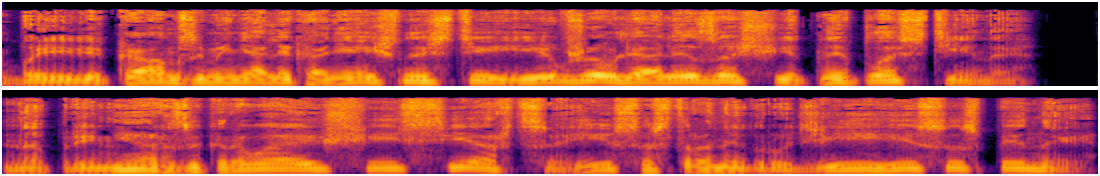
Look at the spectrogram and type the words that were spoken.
Боевикам заменяли конечности и вживляли защитные пластины, Например, закрывающие сердце и со стороны груди, и со спины.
